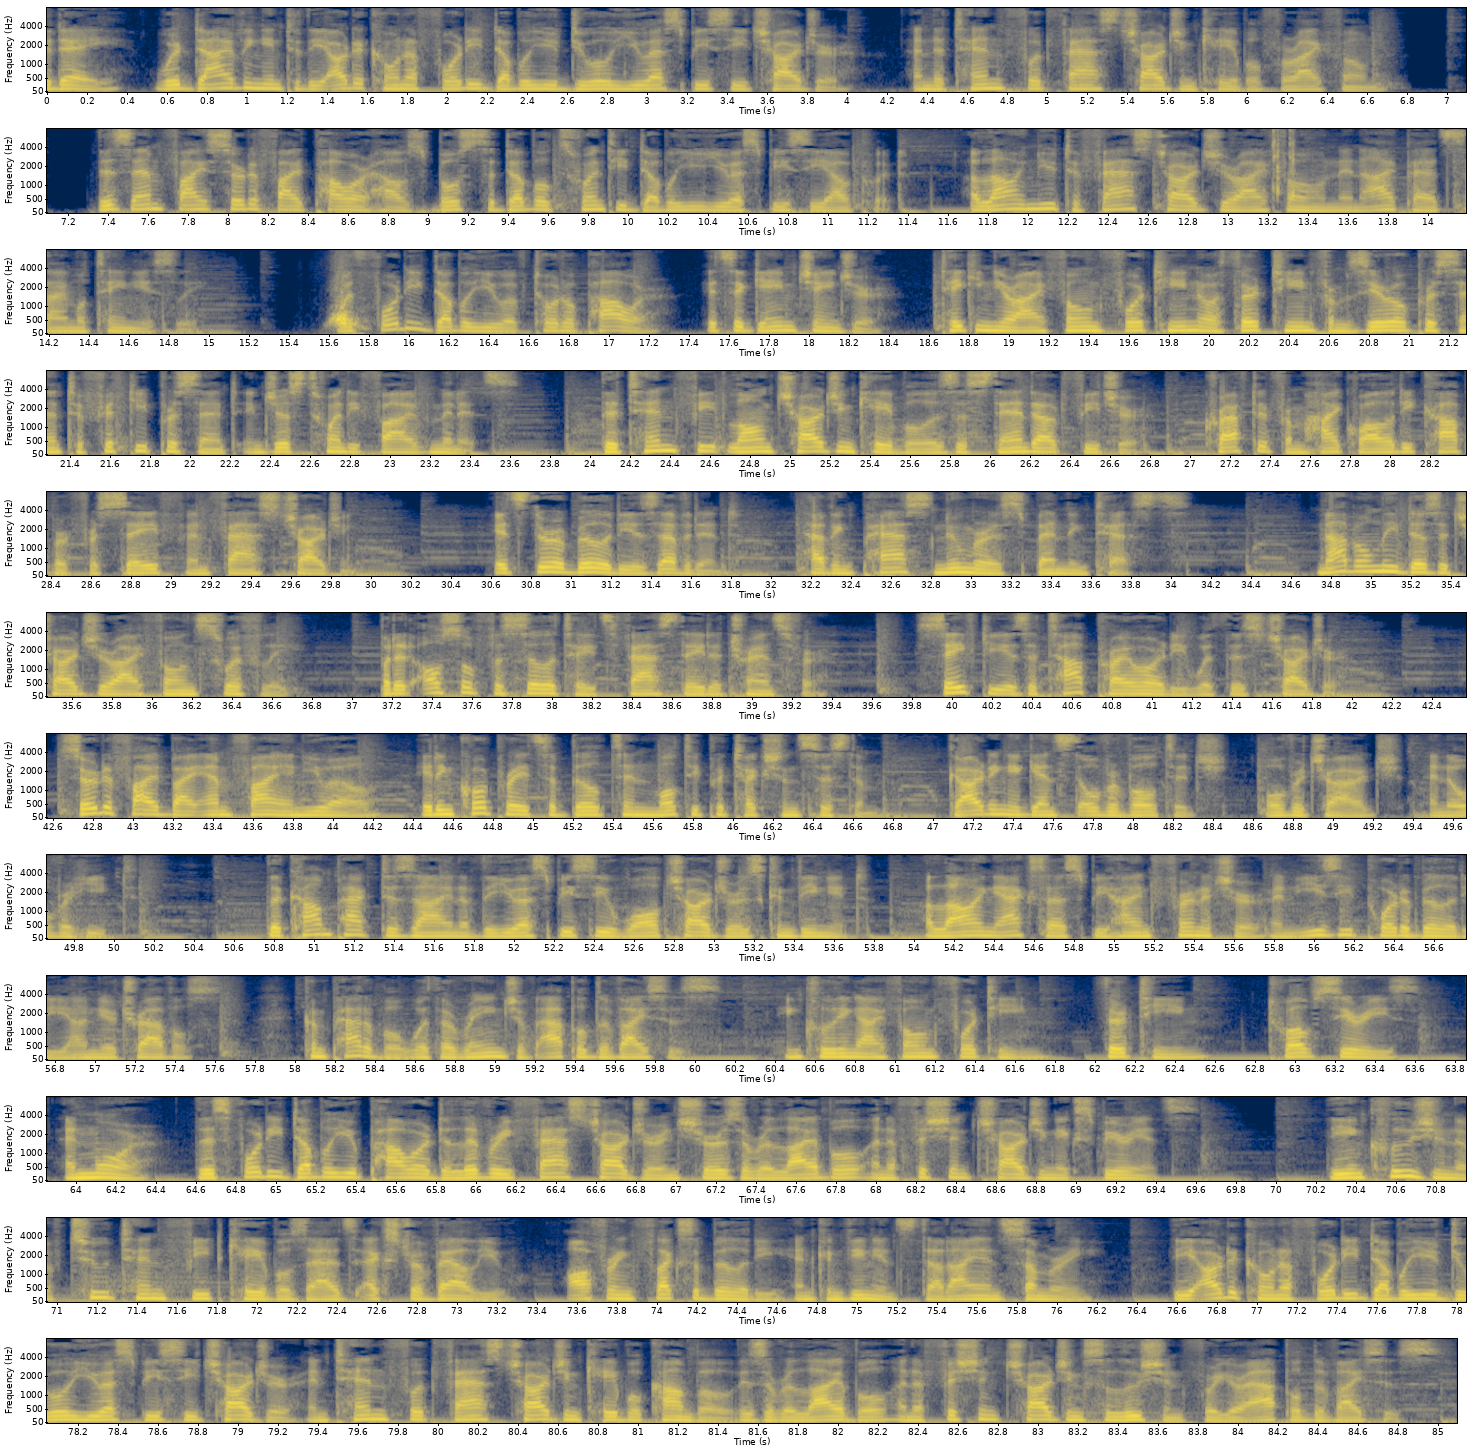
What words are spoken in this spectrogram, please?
Today, we're diving into the Articona 40W dual USB C charger and the 10 foot fast charging cable for iPhone. This MFI certified powerhouse boasts a double 20W USB C output, allowing you to fast charge your iPhone and iPad simultaneously. With 40W of total power, it's a game changer, taking your iPhone 14 or 13 from 0% to 50% in just 25 minutes. The 10 feet long charging cable is a standout feature, crafted from high quality copper for safe and fast charging. Its durability is evident, having passed numerous spending tests. Not only does it charge your iPhone swiftly, but it also facilitates fast data transfer. Safety is a top priority with this charger. Certified by MFI and UL, it incorporates a built in multi protection system, guarding against overvoltage, overcharge, and overheat. The compact design of the USB C wall charger is convenient, allowing access behind furniture and easy portability on your travels. Compatible with a range of Apple devices, including iPhone 14, 13, 12 series, and more, this 40W power delivery fast charger ensures a reliable and efficient charging experience. The inclusion of two 10 feet cables adds extra value, offering flexibility and convenience. In summary, the Articona 40W dual USB C charger and 10 foot fast charging cable combo is a reliable and efficient charging solution for your Apple devices.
